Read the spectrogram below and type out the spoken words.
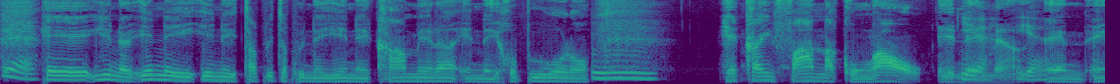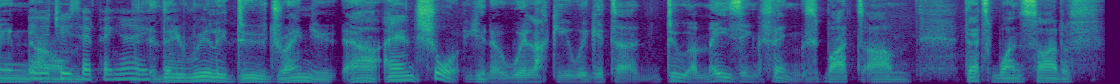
Yeah. He, you know, e nei, e nei taputapu nei, e nei kāmera, e nei hopu oro, he kai whāna ko ngao e Yeah, mea. yeah. And, and um, zapping, eh? They really do drain you. Uh, and sure, you know, we're lucky we get to do amazing things, but um, that's one side of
